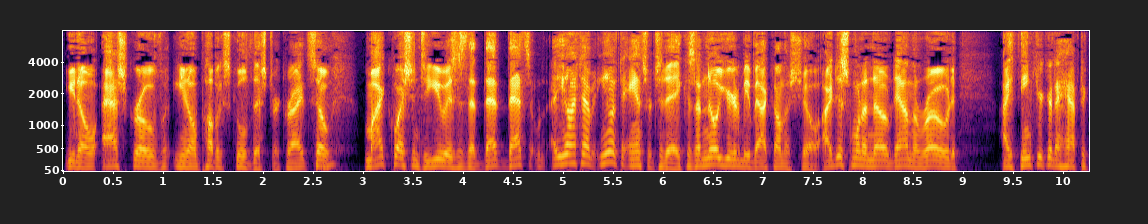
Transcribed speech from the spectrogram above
you know, Ash Grove, you know, Public School District, right? So mm-hmm. My question to you is, is that, that that's, you don't have to have, you don't have to answer today because I know you're going to be back on the show. I just want to know down the road, I think you're going to have to,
